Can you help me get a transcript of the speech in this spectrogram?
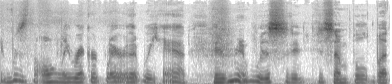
it was the only record player that we had. It, it was simple, but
